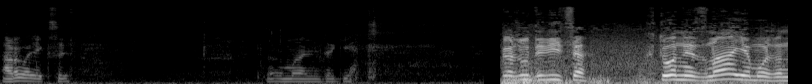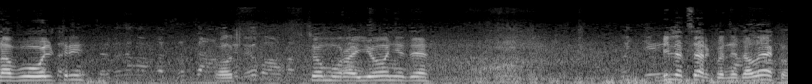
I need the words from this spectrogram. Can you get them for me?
А ролекси. Нормальні такі. Кажу, дивіться, хто не знає, може на Вольтрі. От в цьому районі, де біля церкви недалеко.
